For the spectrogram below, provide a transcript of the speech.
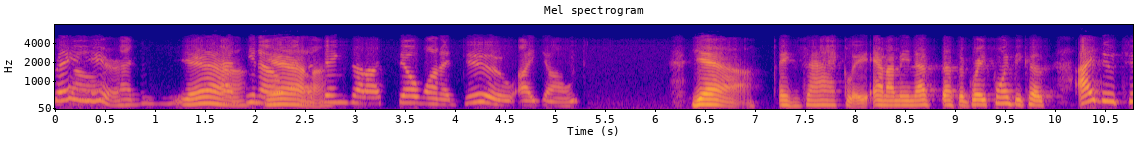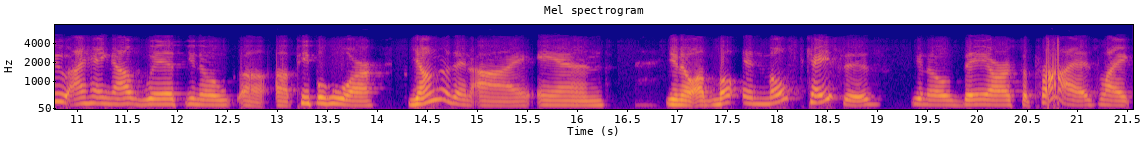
same here. And, yeah. And you know, yeah. and the things that I still want to do, I don't. Yeah, exactly. And I mean that's that's a great point because I do too. I hang out with you know uh, uh, people who are younger than I, and you know, uh, in most cases, you know, they are surprised, like,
